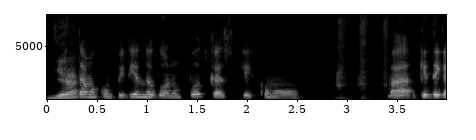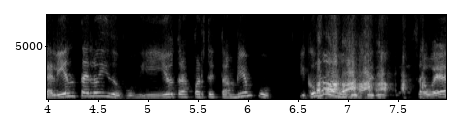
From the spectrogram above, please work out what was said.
¿ya? Estamos compitiendo con un podcast que es como... pa- que te calienta el oído, pues, y otras partes también, pues. ¿Y cómo vamos a competir con esa weá?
